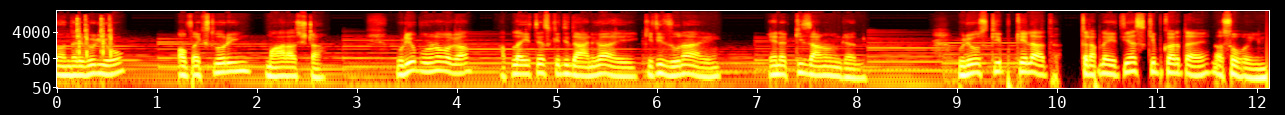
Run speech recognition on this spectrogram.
to another video of exploring Maharashtra video पूर्ण बघा. आपला इतिहास किती दांडगा आहे किती जुना आहे हे नक्की जाणून घ्याल. व्हिडिओ स्किप केलात तर आपला इतिहास स्किप करताय असं होईल.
